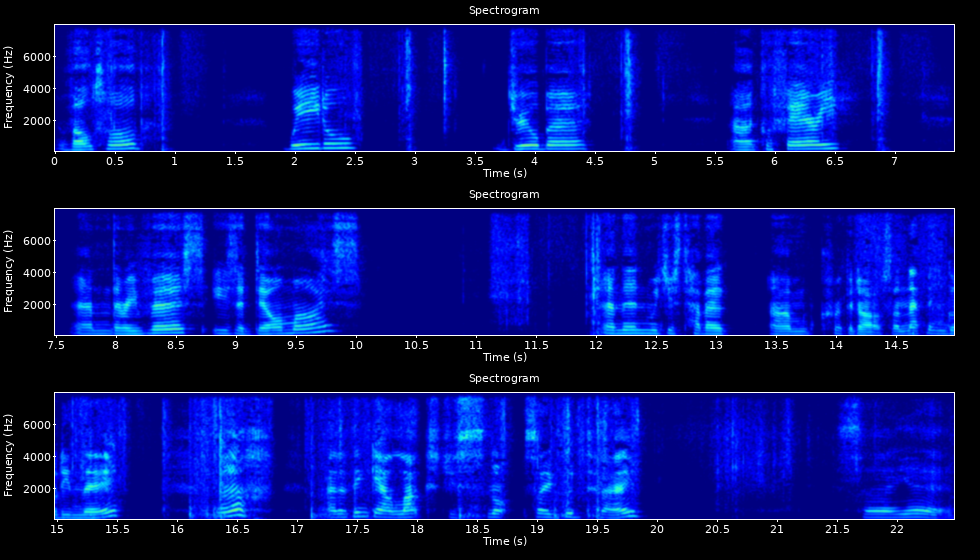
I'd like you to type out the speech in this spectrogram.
Voltorb, Weedle, Drillbur, uh, Clefairy, and the reverse is a Dhelmise. And then we just have a um, Krookodile, so nothing good in there. Ugh, and I think our luck's just not so good today. So, yeah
